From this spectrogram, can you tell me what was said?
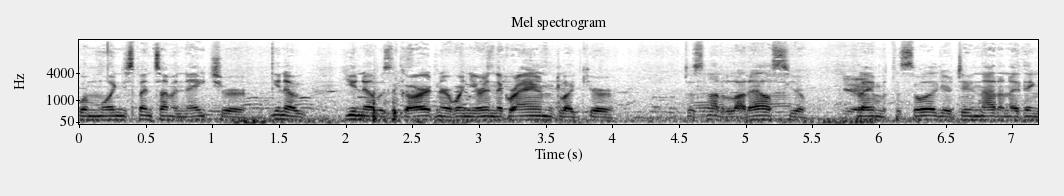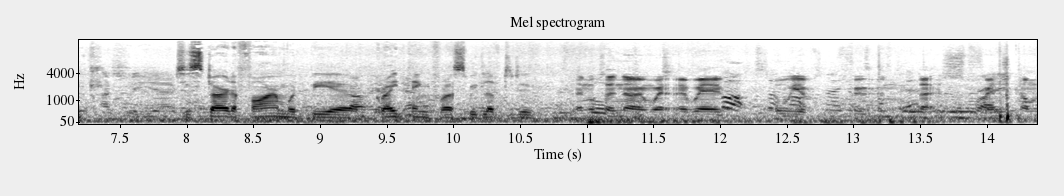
when when you spend time in nature, you know, you know, as a gardener, when you're in the ground, like you're. There's not a lot else. You're Yeah. playing with the soil. You're doing that, and I think to start a farm would be a great thing for us. We'd love to do. And also knowing where, where all your food and that is fresh comes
